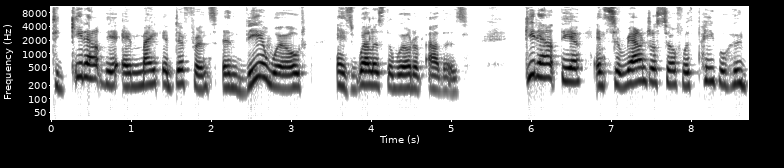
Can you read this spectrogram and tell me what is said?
to get out there and make a difference in their world as well as the world of others. Get out there and surround yourself with people who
